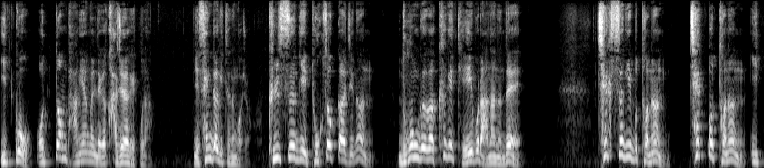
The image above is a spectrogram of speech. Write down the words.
있고 어떤 방향을 내가 가져야겠구나. 생각이 드는 거죠. 글쓰기 독서까지는 누군가가 크게 개입을 안 하는데 책 쓰기부터는 책부터는 이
